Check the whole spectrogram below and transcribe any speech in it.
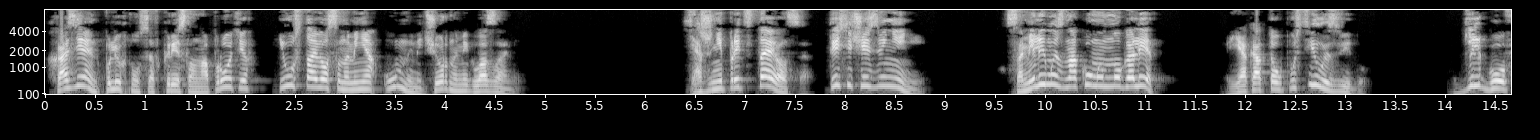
Хозяин плюхнулся в кресло напротив и уставился на меня умными черными глазами. «Я же не представился! Тысяча извинений! С Амели мы знакомы много лет, я как-то упустил из виду. Гильгоф.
